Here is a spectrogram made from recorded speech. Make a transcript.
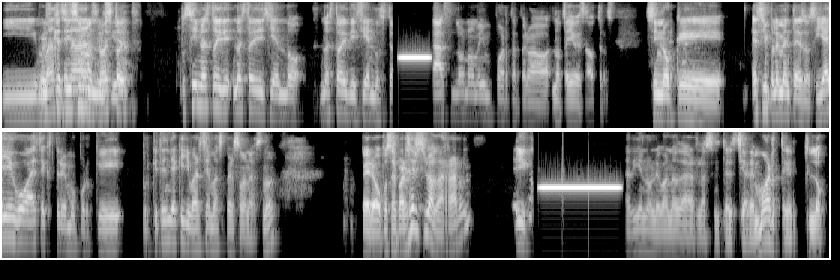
Y Pues más que que, sí son nada, no estoy, pues sí, no estoy, no estoy diciendo, no estoy diciendo, si te hazlo, no me importa, pero no te lleves a otros, sino que es simplemente eso, si ya llegó a ese extremo, ¿por qué, por qué tendría que llevarse a más personas, no? Pero pues al parecer sí lo agarraron y a nadie no le van a dar la sentencia de muerte, lo,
